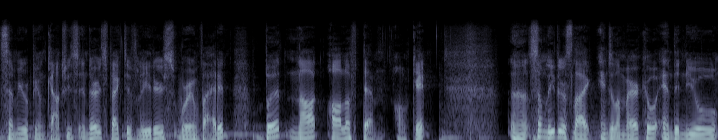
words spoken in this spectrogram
Some European countries and their respective leaders were invited, but not all of them. Okay. Uh, some leaders like Angela Merkel and the new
